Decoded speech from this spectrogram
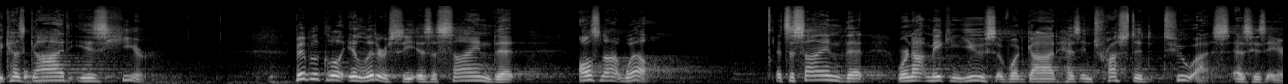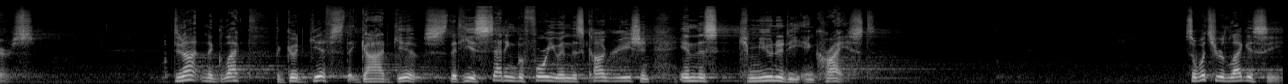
Because God is here. Biblical illiteracy is a sign that all's not well. It's a sign that we're not making use of what God has entrusted to us as his heirs. Do not neglect the good gifts that God gives, that he is setting before you in this congregation, in this community in Christ. So, what's your legacy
